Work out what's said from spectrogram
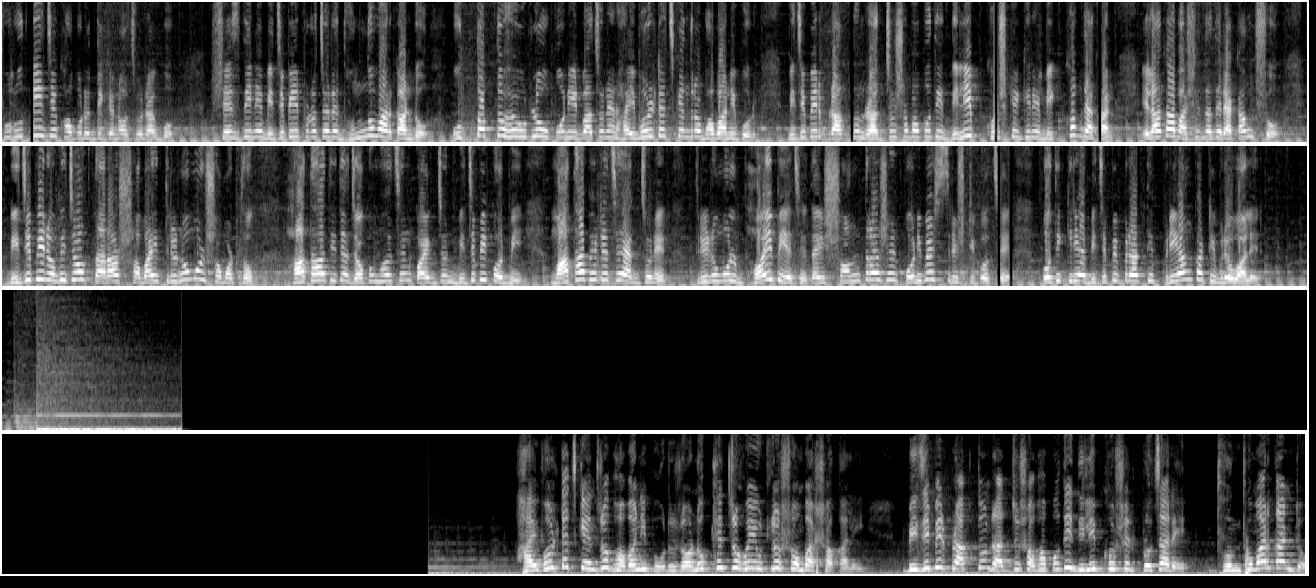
শুরুতেই যে খবরের দিকে নজর রাখব, শেষ দিনে বিজেপির প্রচারে ধুন্ধুমার কাণ্ড। উত্তপ্ত হয়ে উঠল উপনির্বাচনের হাই ভোল্টেজ কেন্দ্র ভবানীপুর। বিজেপির প্রাক্তন রাজ্য সভাপতি দিলীপ ঘোষকে ঘিরে বিক্ষোভ দেখান এলাকা বাসিন্দাদের একাংশ। বিজেপির অভিযোগ, তারা সবাই তৃণমূল সমর্থক। হাতাহাতিতে জখম হয়েছেন কয়েকজন বিজেপি কর্মী। মাথা ফেটেছে একজনের। তৃণমূল ভয় পেয়েছে, তাই সন্ত্রাসের পরিবেশ সৃষ্টি করছে। প্রতিক্রিয়া বিজেপি প্রার্থী প্রিয়াঙ্কা টিব্রেওয়ালের। হাই ভোল্টেজ কেন্দ্র ভবানীপুর রণক্ষেত্র হয়ে উঠল সোমবার সকালে। বিজেপির প্রাক্তন রাজ্য সভাপতি দিলীপ ঘোষের প্রচারে ধুমধুমার কাণ্ড।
